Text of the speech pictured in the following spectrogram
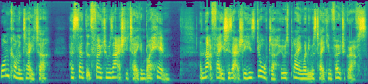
One commentator has said that the photo was actually taken by him, and that face is actually his daughter who was playing when he was taking photographs.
